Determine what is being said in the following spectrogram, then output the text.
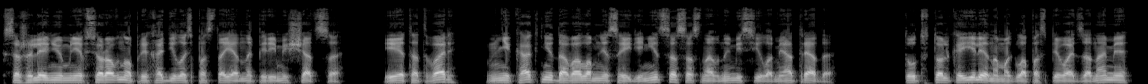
К сожалению, мне все равно приходилось постоянно перемещаться, и эта тварь никак не давала мне соединиться с основными силами отряда. Тут только Елена могла поспевать за нами,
